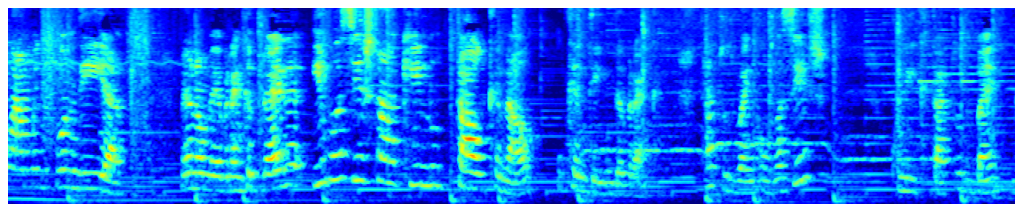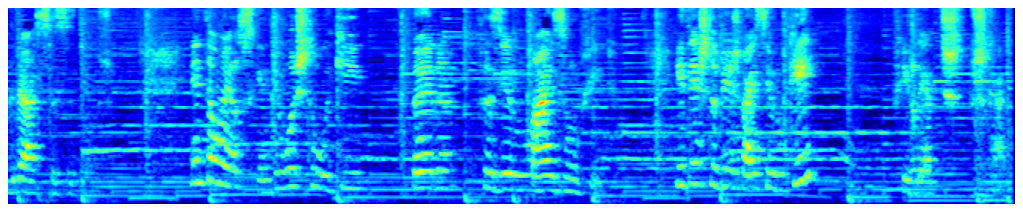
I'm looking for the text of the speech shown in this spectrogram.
Olá, muito bom dia! Meu nome é Branca Pereira e você está aqui no tal canal, o Cantinho da Branca. Está tudo bem com vocês? Comigo está tudo bem, graças a Deus. Então é o seguinte, eu hoje estou aqui para fazer mais um vídeo. E desta vez vai ser o quê? Filetes de pescada.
